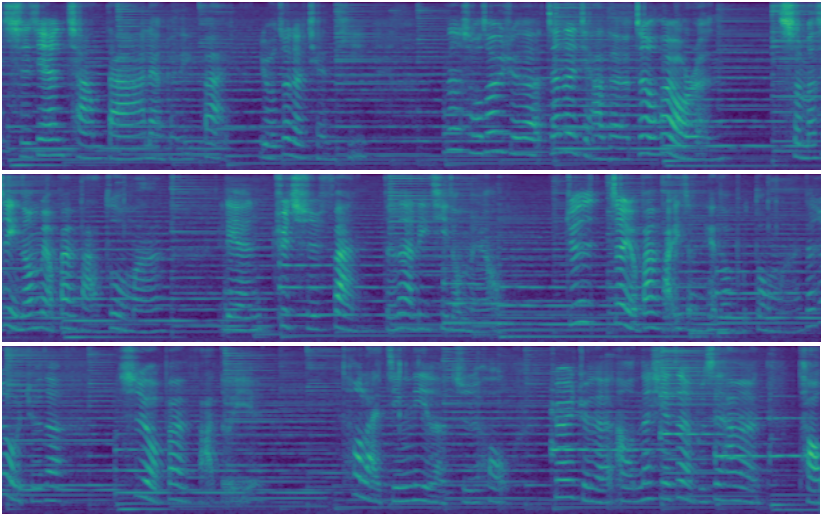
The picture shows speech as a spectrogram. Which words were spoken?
时间长达两个礼拜，有这个前提，那时候都会觉得真的假的？真的会有人什么事情都没有办法做吗？连去吃饭的那力气都没有，就是真有办法一整天都不动吗？但是我觉得是有办法的耶。后来经历了之后，就会觉得哦，那些真的不是他们逃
